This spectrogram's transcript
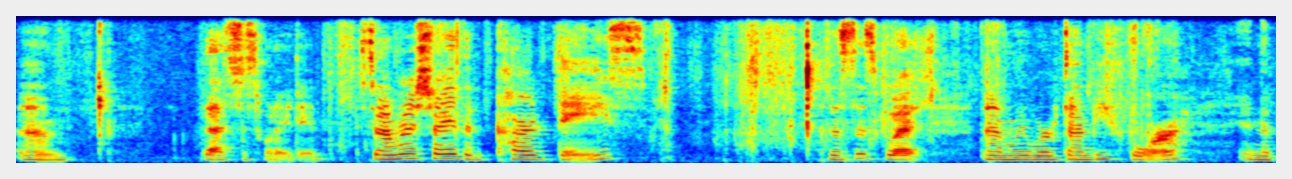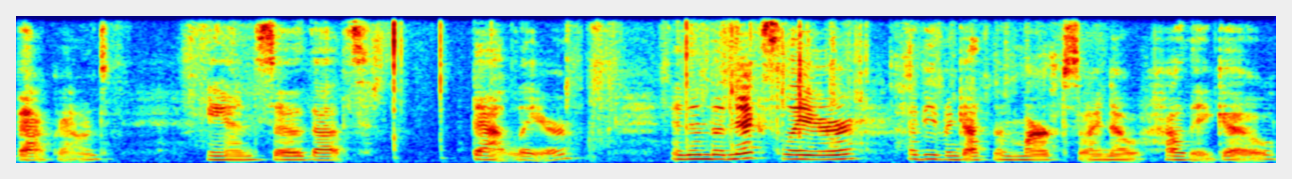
Um, that's just what I did. So I'm going to show you the card base. This is what um, we worked on before in the background. And so that's that layer. And then the next layer, I've even got them marked so I know how they go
